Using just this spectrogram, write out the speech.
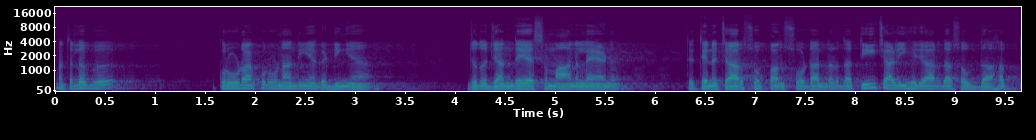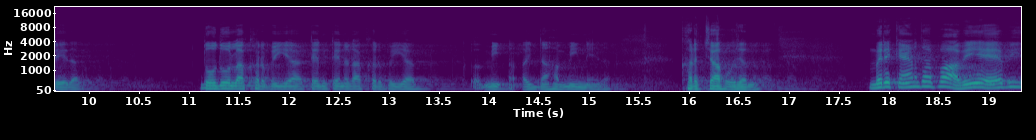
ਮਤਲਬ ਕਰੋੜਾਂ ਕਰੋੜਾਂ ਦੀਆਂ ਗੱਡੀਆਂ, ਜਦੋਂ ਜਾਂਦੇ ਆ ਸਮਾਨ ਲੈਣ ਤੇ 3 400 500 ਡਾਲਰ ਦਾ 30 40 ਹਜ਼ਾਰ ਦਾ ਸੌਦਾ ਹਫ਼ਤੇ ਦਾ। 2-2 ਲੱਖ ਰੁਪਈਆ 3-3 ਲੱਖ ਰੁਪਈਆ ਇਦਾਂ ਮਹੀਨੇ ਦਾ ਖਰਚਾ ਹੋ ਜਾਂਦਾ ਮੇਰੇ ਕਹਿਣ ਦਾ ਭਾਵ ਇਹ ਹੈ ਵੀ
